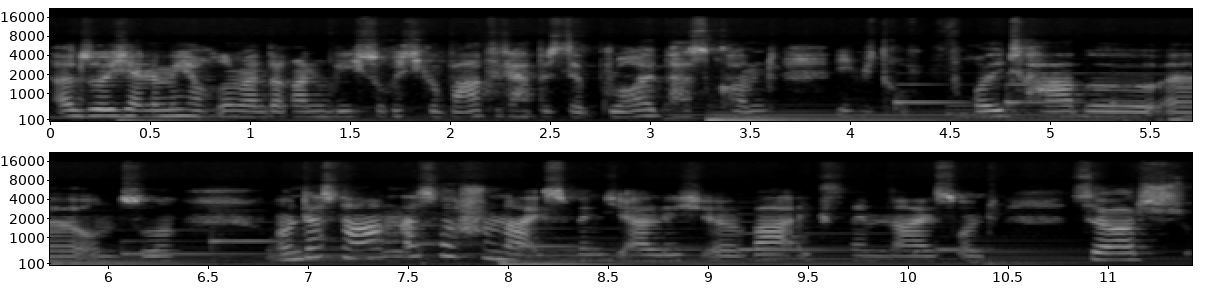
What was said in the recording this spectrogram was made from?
also ich erinnere mich auch immer daran, wie ich so richtig gewartet habe, bis der Brawl Pass kommt, wie ich mich drauf gefreut habe äh, und so. Und das war, das war schon nice, bin ich ehrlich, äh, war extrem nice. Und Search,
